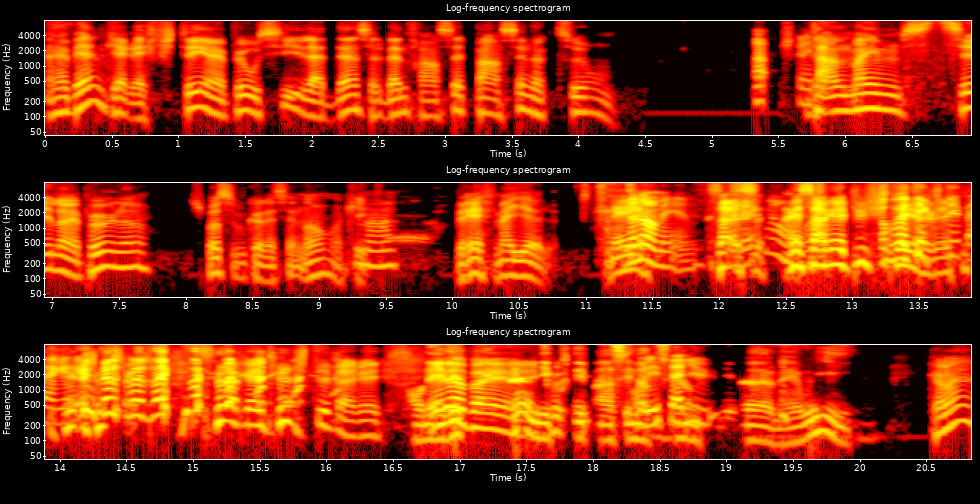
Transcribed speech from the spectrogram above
Un Ben qui aurait fité un peu aussi là-dedans, c'est le Ben français Pensée nocturne. Ah, je connais Dans pas. le même style un peu, là. Je sais pas si vous connaissez, non? OK. Non. Bref, ma gueule. Mais, non, non, mais. ça, correct, ça- non, mais on ça va- aurait pu On fitter. va avec. t'écouter pareil. je veux dire que ça- ça aurait pu fitter pareil. On invite là, ben, les gens à écoute- l'écouter Pensée on les Nocturne. salue. Ben oui. Comment?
